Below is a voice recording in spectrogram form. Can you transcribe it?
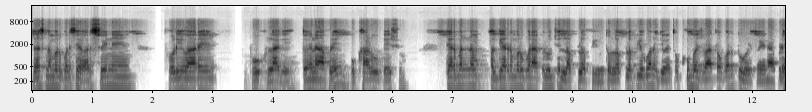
દસ નંબર ઉપર છે, હર્ષવીને થોડી વારે ભૂખ લાગે. તો એને આપણે ભૂખાળું કહીશું. ત્યારબાદ અગિયાર નંબર ઉપર આપેલું છે લપલપિયું. તો લપલપિયું કોને કહેવાય? તો ખૂબ જ વાતો કરતું હોય તો એને આપણે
